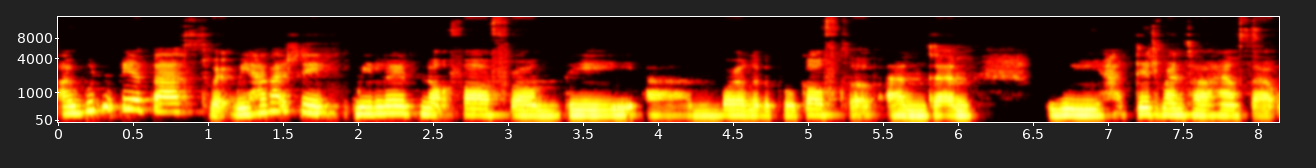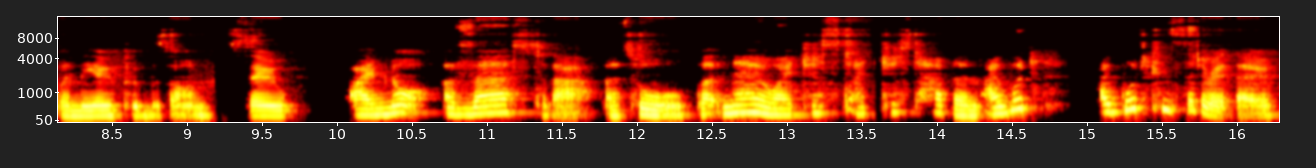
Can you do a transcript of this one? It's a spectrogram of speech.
I wouldn't be averse to it. We have actually, we live not far from the um, Royal Liverpool Golf Club and um, we did rent our house out when the Open was on. So I'm not averse to that at all. But no, I just I just haven't. I would I would consider it though.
